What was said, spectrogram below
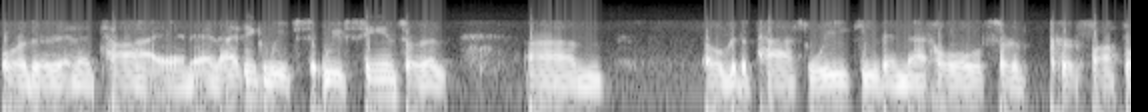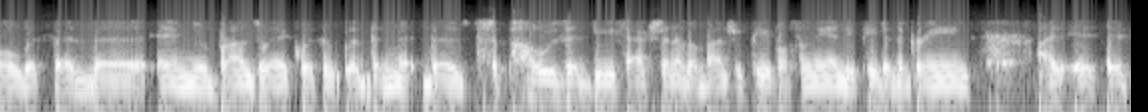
or they're in a tie. And and I think we've we've seen sort of. Um, over the past week, even that whole sort of kerfuffle with the, the in New Brunswick with the, the, the supposed defection of a bunch of people from the NDP to the Greens, I, it, it,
